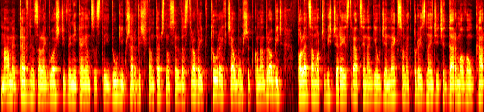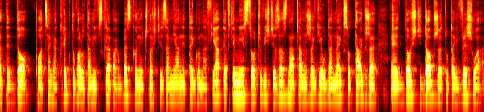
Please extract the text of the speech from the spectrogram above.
mamy pewne zaległości wynikające z tej długiej przerwy świąteczno-sylwestrowej, które chciałbym szybko nadrobić. Polecam oczywiście rejestrację na giełdzie Nexo, na której znajdziecie darmową kartę do płacenia kryptowalutami w sklepach bez konieczności zamiany tego na fiaty. W tym miejscu oczywiście zaznaczam, że giełda Nexo także e, dość dobrze tutaj wyszła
